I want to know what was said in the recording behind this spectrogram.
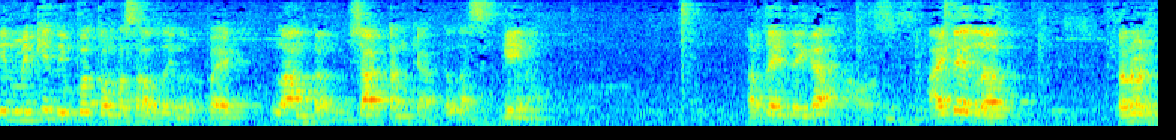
ಇನ್ನು ಮಿಕ್ಕಿದ ಇಪ್ಪತ್ತೊಂಬತ್ತು ಸಾವಿರದ ಐನೂರು ರೂಪಾಯಿ. Long term short term capital as gain ಅರ್ಥ ಆಯ್ತಾ ಈಗ? ಆಯ್ತಾ ಇಲ್ಲ? Tarun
